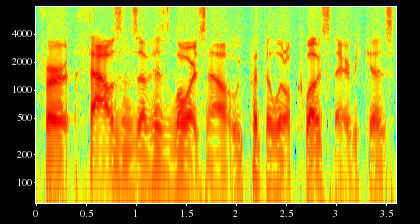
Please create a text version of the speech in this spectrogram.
for thousands of his lords. Now, we put the little quotes there because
